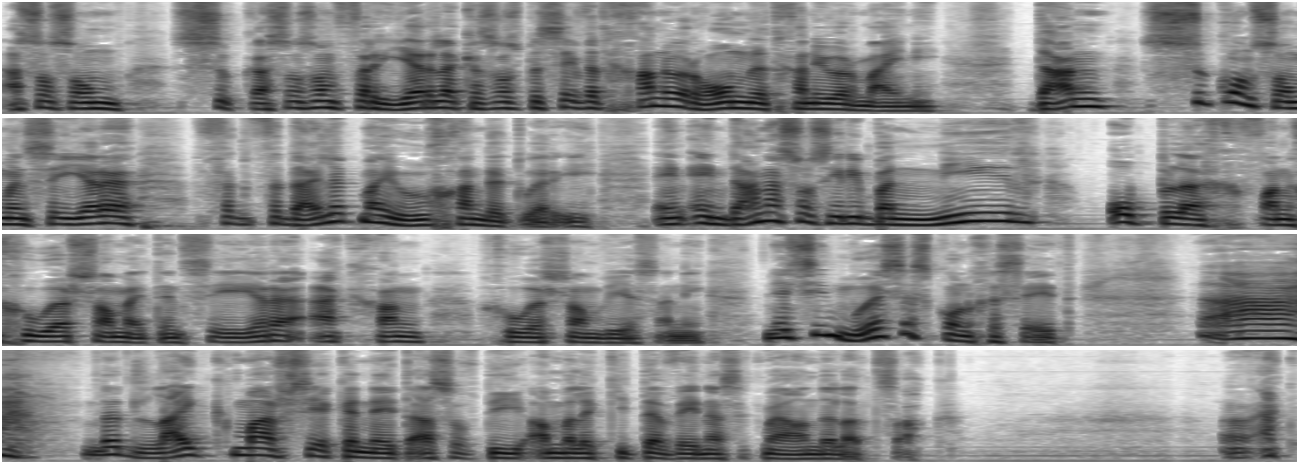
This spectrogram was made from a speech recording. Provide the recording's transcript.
As ons hom soek as ons hom verheerlik as ons besef dit gaan oor hom dit gaan nie oor my nie dan soek ons hom en sê Here verduidelik my hoe gaan dit oor u? En en dan as ons hierdie banier oplig van gehoorsaamheid en sê Here ek gaan gehoorsaam wees aan u jy sien Moses kon gesê het ah dit lyk maar seker net asof die Amalekiete wen as ek my hande laat sak. Uh, ek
